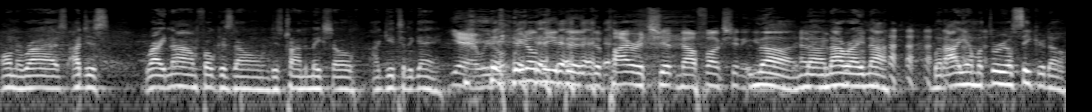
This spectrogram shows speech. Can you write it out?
on the rides. I just right now I'm focused on just trying to make sure I get to the game. Yeah, we don't we don't need the, the pirate ship malfunctioning. and Nah, having nah, not right now. But I am a thrill seeker though,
